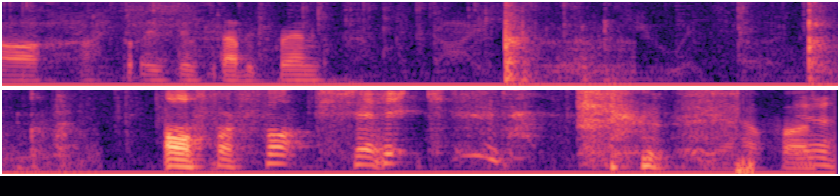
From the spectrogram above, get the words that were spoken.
Oh, I thought he was gonna stab his friend. Oh, for fuck's sake! Yeah, have fun. Yeah,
